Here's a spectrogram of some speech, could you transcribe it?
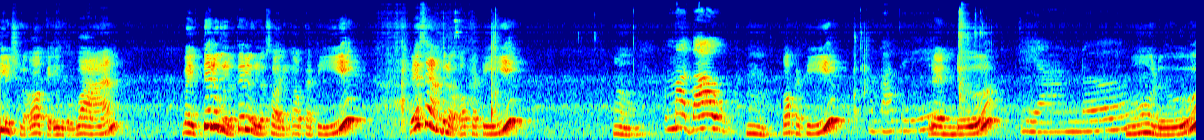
ఇంగ్లీష్లో. ఓకే ఇదిగో వన్. వెయిట్ తెలుగులో తెలుగులో సారీ ఒకటి. వేసే అందులో ఒకటి. ఒకటి. రెండు. మూడు.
